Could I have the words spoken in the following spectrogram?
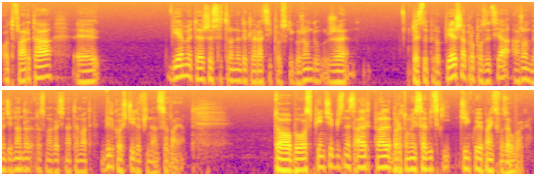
otwarta. E, wiemy też, że ze strony deklaracji polskiego rządu, że to jest dopiero pierwsza propozycja, a rząd będzie nadal rozmawiać na temat wielkości dofinansowania. To było spięcie Biznes Alert.pl. Bartłomiej Sawicki. Dziękuję Państwu za uwagę.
